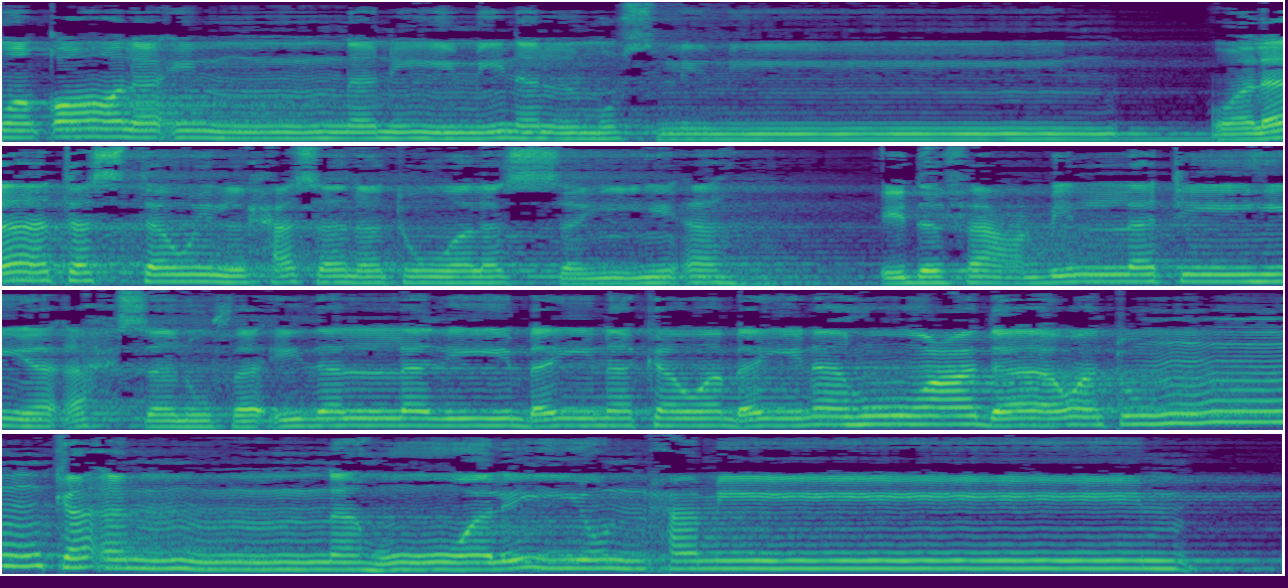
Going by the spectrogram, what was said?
وقال إنني من المسلمين. ولا تستوي الحسنة ولا السيئة. ادفع بالتي هي أحسن فإذا الذي بينك وبينه عداوة كأنه ولي حميم.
